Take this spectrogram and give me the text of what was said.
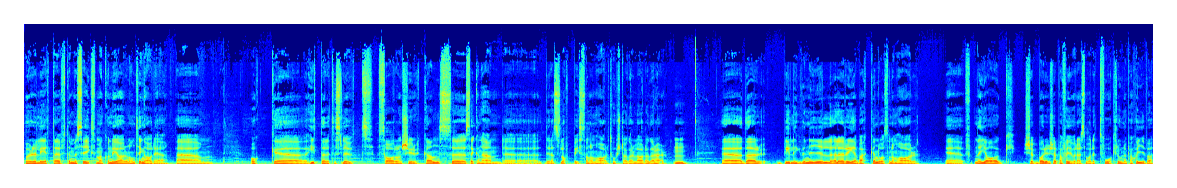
började leta efter musik så man kunde göra någonting av det. Ehm, och eh, hittade till slut Saronkyrkans eh, second hand, eh, deras loppis som de har torsdagar och lördagar här. Mm. Eh, där billig vinyl, eller rebacken då som de har. Eh, när jag köp, började köpa skivor där så var det två kronor per skiva.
